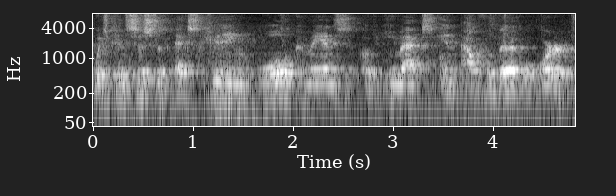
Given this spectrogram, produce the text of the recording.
which consists of executing all the commands of Emacs in alphabetical order.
